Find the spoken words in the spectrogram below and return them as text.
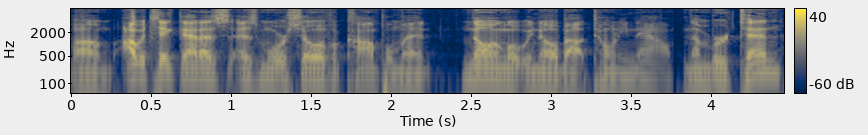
um, I would take that as as more so of a compliment, knowing what we know about Toney now. Number ten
